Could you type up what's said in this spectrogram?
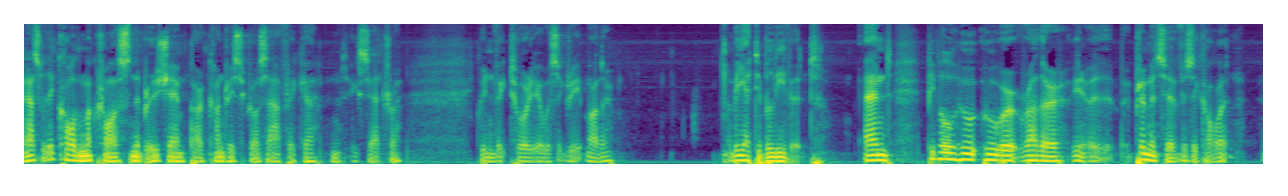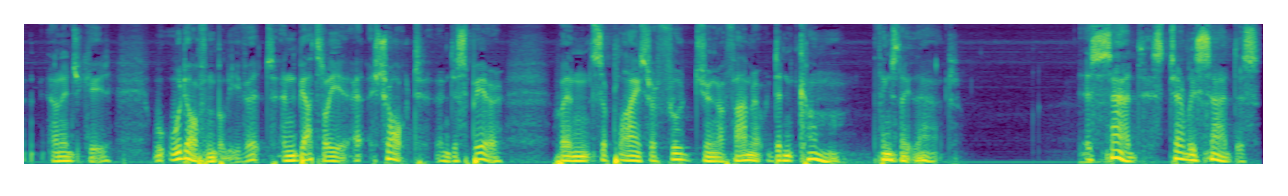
And that's what they called them across in the British Empire, countries across Africa, etc. Queen Victoria was a great mother. But you had to believe it. And people who, who were rather you know, primitive, as they call it, uneducated, w- would often believe it and be utterly uh, shocked and despair when supplies for food during a famine didn't come. Things like that. It's sad, it's terribly sad, this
